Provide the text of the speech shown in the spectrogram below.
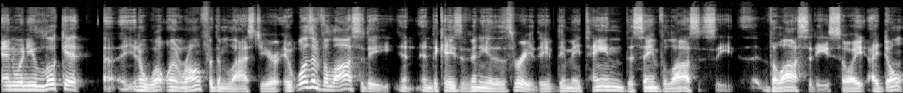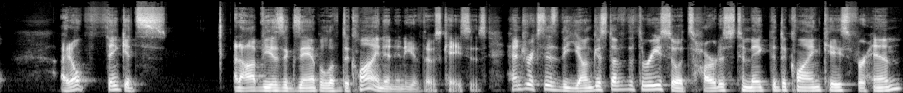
And when you look at uh, you know what went wrong for them last year it wasn't velocity in, in the case of any of the three. They, they maintained the same velocity velocity. So I, I don't i don't think it's an obvious example of decline in any of those cases. Hendricks is the youngest of the three so it's hardest to make the decline case for him.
